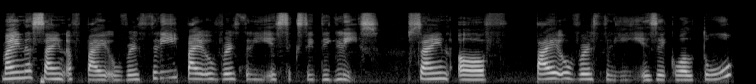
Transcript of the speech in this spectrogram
Minus sine of pi over 3. Pi over 3 is 60 degrees. Sine of pi over 3 is equal to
